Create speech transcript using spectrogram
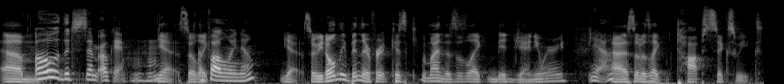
Um, Oh, the December. Okay. hmm yeah. So I'm like following now. yeah. So he'd only been there for because keep in mind this is like mid January. Yeah. Uh, so it was like top six weeks.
